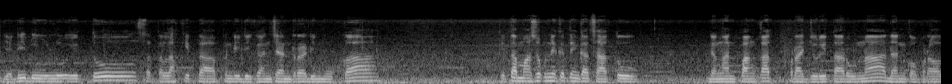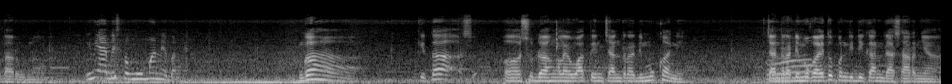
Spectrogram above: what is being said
jadi dulu itu setelah kita pendidikan Chandra di muka, kita masuk nih ke tingkat satu dengan pangkat prajurit Taruna dan Kopral Taruna. Ini habis pengumuman ya bang? Enggak, kita eh, sudah ngelewatin Chandra di muka nih. Chandra di muka itu pendidikan dasarnya,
